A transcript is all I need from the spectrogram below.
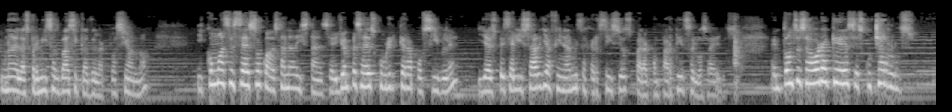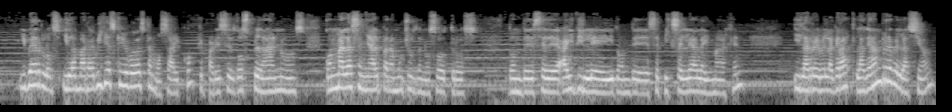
una de las premisas básicas de la actuación, ¿no? ¿Y cómo haces eso cuando están a distancia? Yo empecé a descubrir que era posible y a especializar y afinar mis ejercicios para compartírselos a ellos. Entonces, ¿ahora qué es? Escucharlos y verlos. Y la maravilla es que yo veo este mosaico, que parece dos planos, con mala señal para muchos de nosotros, donde se, hay delay, donde se pixelea la imagen. Y la, la gran revelación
